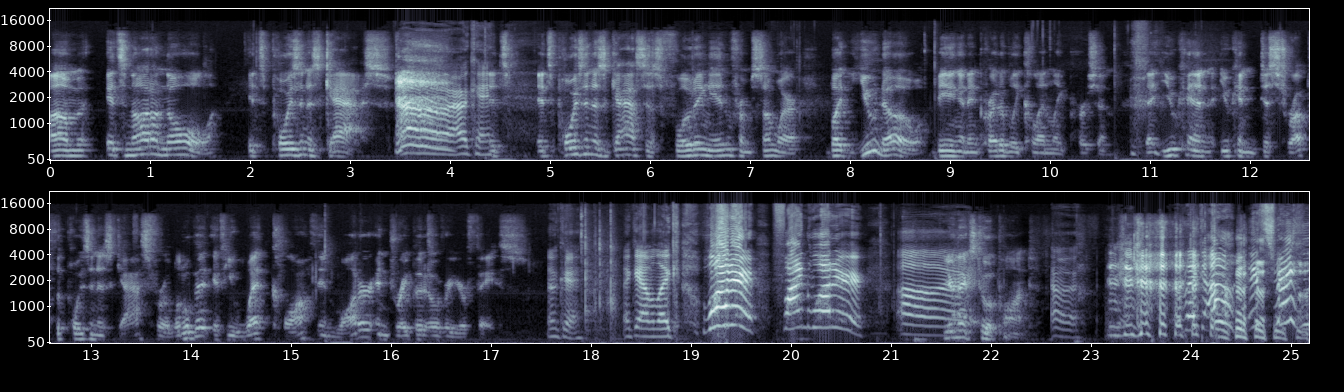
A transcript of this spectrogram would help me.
Um, it's not a gnoll. It's poisonous gas. Ah, okay. It's it's poisonous gas is floating in from somewhere. But you know, being an incredibly cleanly person, that you can you can disrupt the poisonous gas for a little bit if you wet cloth in water and drape it over your face. Okay. Okay, I'm like, water! Find water! Uh, You're next to a pond. Oh, okay. I'm like, oh, it's right here!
